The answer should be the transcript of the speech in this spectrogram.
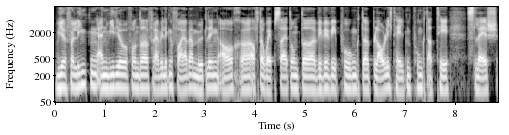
Wir verlinken ein Video von der Freiwilligen Feuerwehr Mödling auch äh, auf der Website unter www.blaulichthelden.at slash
